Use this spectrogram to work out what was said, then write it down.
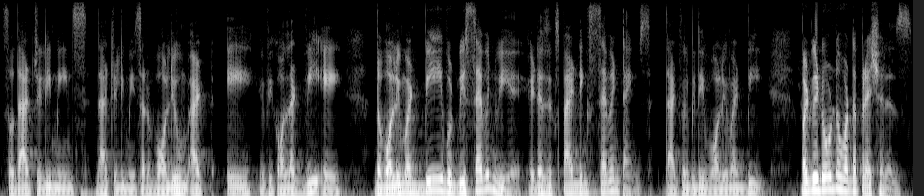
So that really means that really means that volume at A, if we call that VA, the volume at B would be 7 VA. It is expanding seven times. That will be the volume at B. But we don't know what the pressure is.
